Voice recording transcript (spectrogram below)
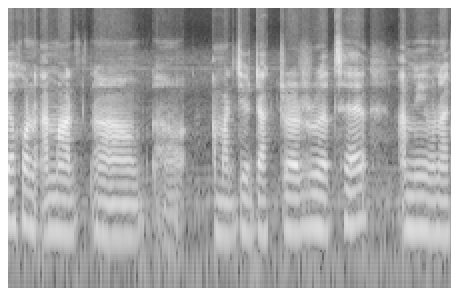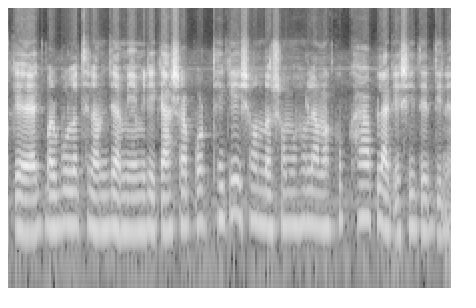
যখন আমার আমার যে ডাক্তার রয়েছে, আমি ওনাকে একবার বলেছিলাম যে আমি আমেরিকা আসার পর থেকেই সন্ধ্যার সময় হলে আমার খুব খারাপ লাগে শীতের দিনে।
